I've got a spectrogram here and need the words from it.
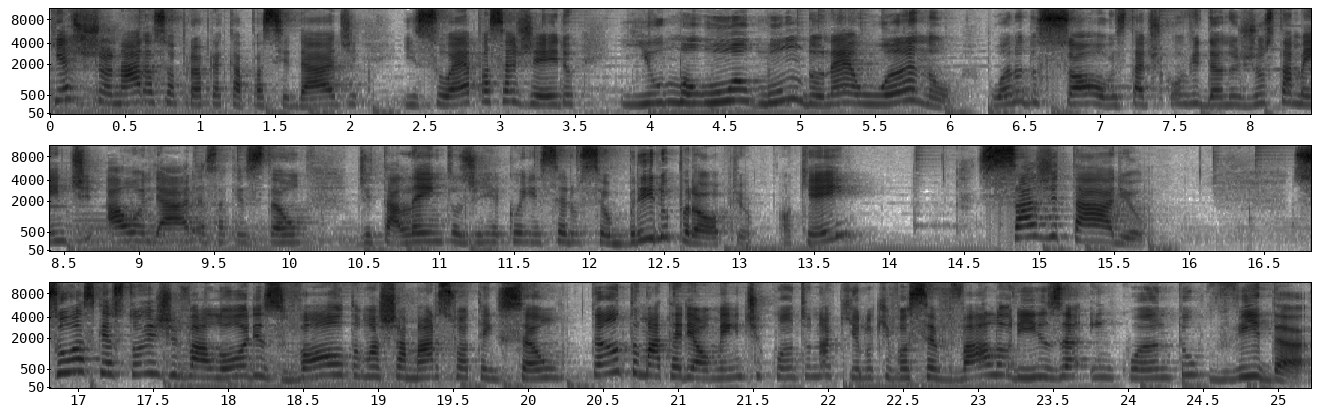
questionar a sua própria capacidade. Isso é passageiro e o, o mundo, né, o ano, o ano do sol está te convidando justamente a olhar essa questão de talentos, de reconhecer o seu brilho próprio, ok? Sagitário. Suas questões de valores voltam a chamar sua atenção, tanto materialmente quanto naquilo que você valoriza enquanto vida.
